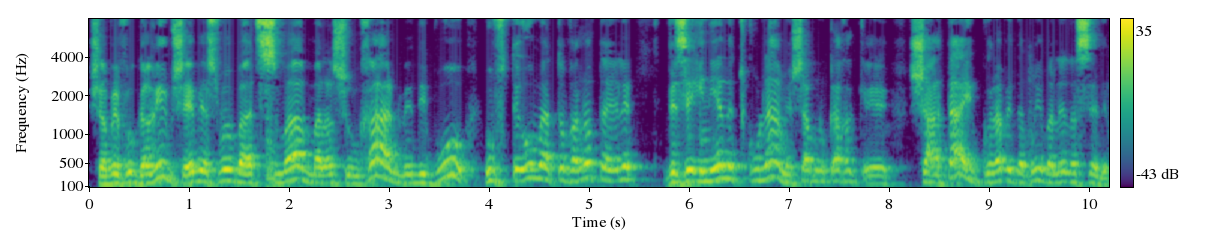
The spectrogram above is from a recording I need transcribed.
שהמבוגרים שהם ישבו בעצמם על השולחן ודיברו, הופתעו מהתובנות האלה, וזה עניין את כולם, ישבנו ככה כשעתיים, כולם מדברים על ליל הסדר.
